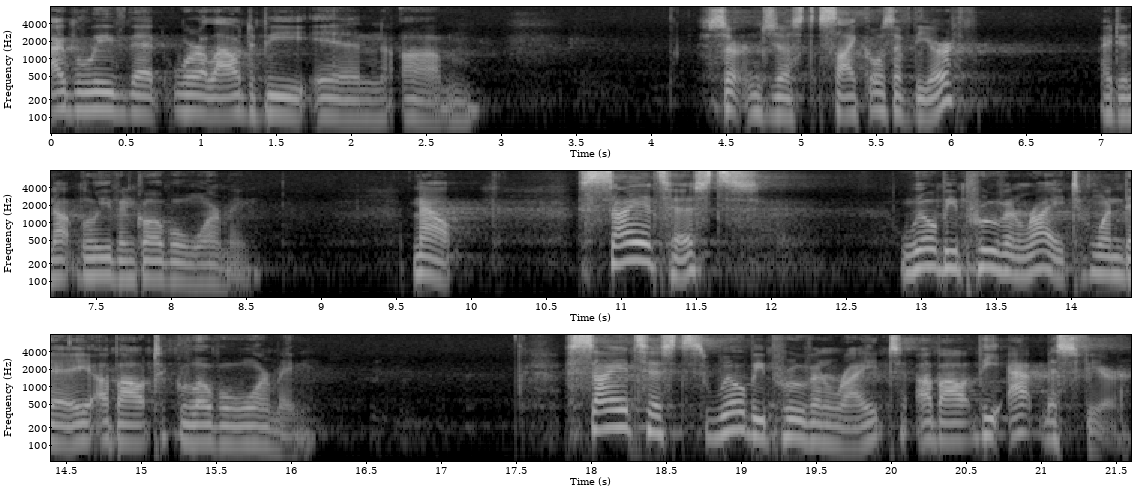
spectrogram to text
I believe that we're allowed to be in um, certain just cycles of the earth. I do not believe in global warming. Now, scientists will be proven right one day about global warming. Scientists will be proven right about the atmosphere.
